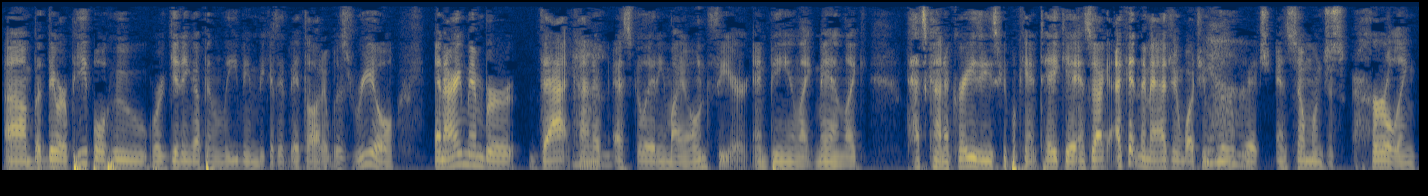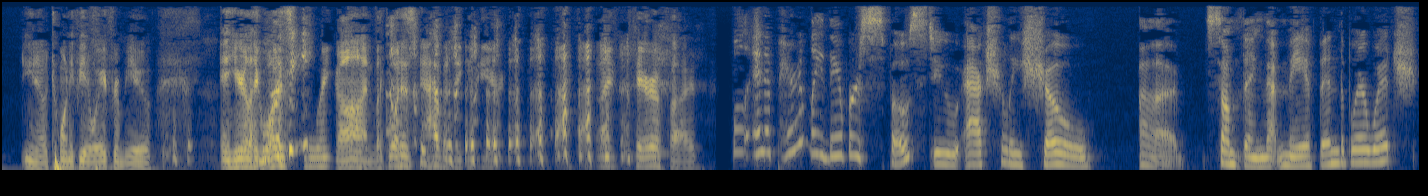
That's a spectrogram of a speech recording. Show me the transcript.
Um, but there were people who were getting up and leaving because they, they thought it was real, and I remember that kind of escalating my own fear and being like, man, like that's kind of crazy. These people can't take it, and so I, I couldn't imagine watching Blair Yeah. Witch and someone just hurling, you know, 20 feet away from you. And you're like, what is going on? Like, what is happening here? I'm terrified. Well, and apparently they were supposed to actually show uh, something that may have been the Blair Witch.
